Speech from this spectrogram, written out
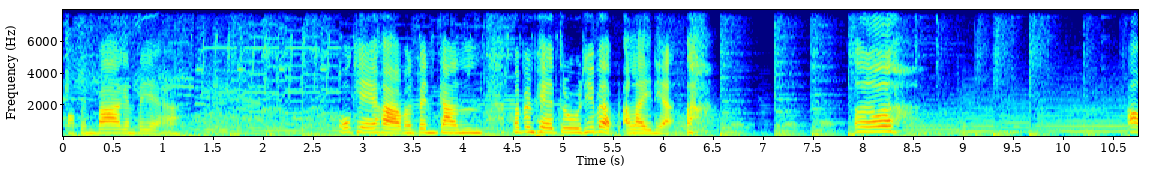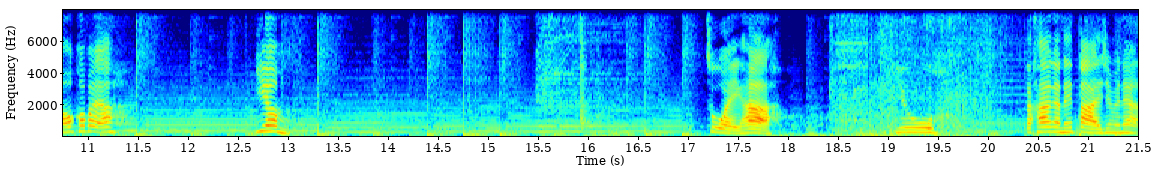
เอาเป็นบ้ากันไปอะโอเคค่ะ มันเป็นการ มันเป็นเพย์ทรูที่แบบอะไรเนี่ย เออ เอาเข้าไปอะ เยี่ยม สวยค่ะยู จะฆ่ากันให้ตายใช่ไหมเนี่ย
